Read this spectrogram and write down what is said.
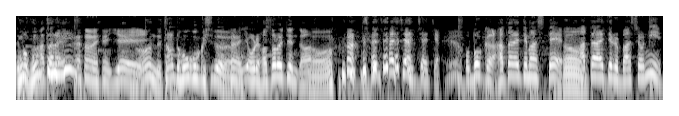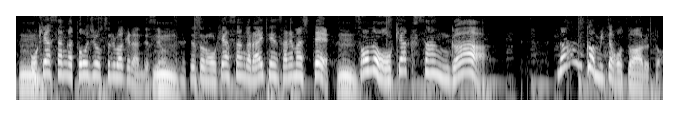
で、僕お本当に？働い、いやいやいや。なんでちゃんと報告しろよ。いや俺働いてんだ。うんちゃちゃちゃちゃちゃ。僕が働いてまして、うん働いてる場所にうん。お客さんが登場するわけなんですよ。うん。で、そのお客さんが来店されまして、うん。そのお客さんが、なんか見たことあると。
